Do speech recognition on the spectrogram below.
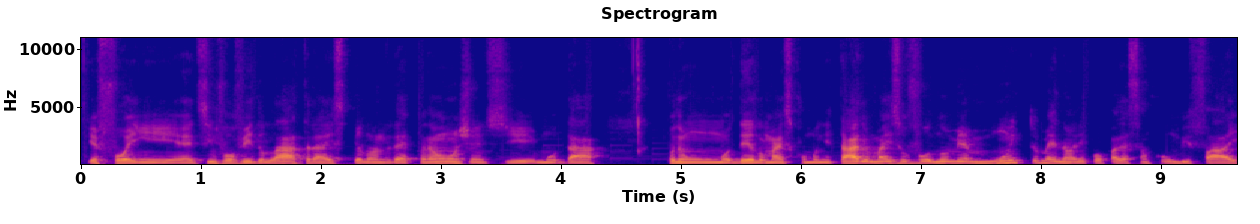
que foi desenvolvido lá atrás pelo André Cronge, antes de mudar por um modelo mais comunitário, mas o volume é muito menor em comparação com o BiFi.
